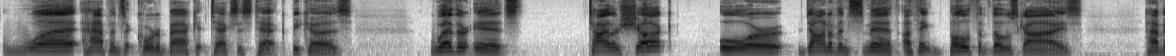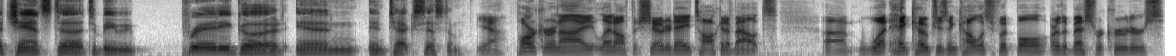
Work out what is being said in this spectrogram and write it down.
what happens at quarterback at Texas Tech because whether it's Tyler Shough or Donovan Smith, I think both of those guys have a chance to to be pretty good in in Tech's system. Yeah, Parker and I led off the show today talking about uh, what head coaches in college football are the best recruiters.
